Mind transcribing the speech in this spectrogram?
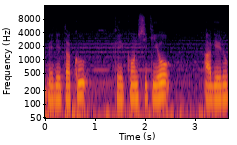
めでたく結婚式を挙げる。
